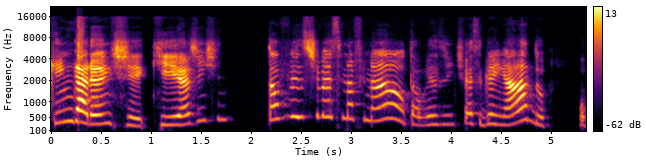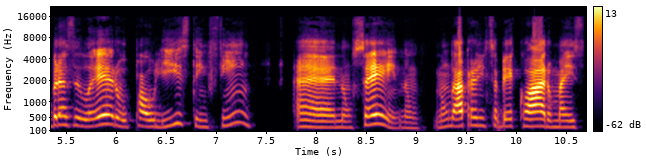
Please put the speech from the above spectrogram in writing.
quem garante que a gente talvez estivesse na final, talvez a gente tivesse ganhado o brasileiro, o paulista, enfim, é, não sei, não, não dá pra gente saber, claro, mas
